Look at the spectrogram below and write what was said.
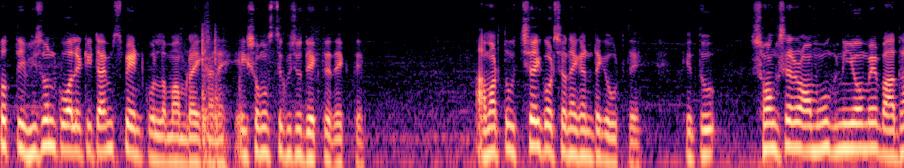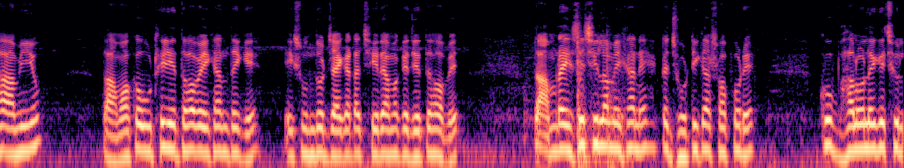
সত্যি ভীষণ কোয়ালিটি টাইম স্পেন্ড করলাম আমরা এখানে, এই সমস্ত কিছু দেখতে দেখতে। আমার তো উচ্ছাই করছে না এখান থেকে উঠতে, কিন্তু সংসারের অমুক নিয়মে বাধা আমিও, তো আমাকেও উঠে যেতে হবে এখান থেকে, এই সুন্দর জায়গাটা ছেড়ে আমাকে যেতে হবে। তো আমরা এসেছিলাম এখানে একটা ঝটিকা সফরে। খুব ভালো লেগেছিল,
